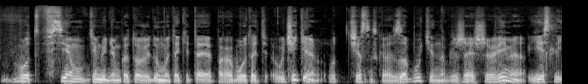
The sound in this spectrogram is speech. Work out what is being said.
вот всем тем людям, которые думают о Китае поработать учителем, вот честно сказать, забудьте на ближайшее время, если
